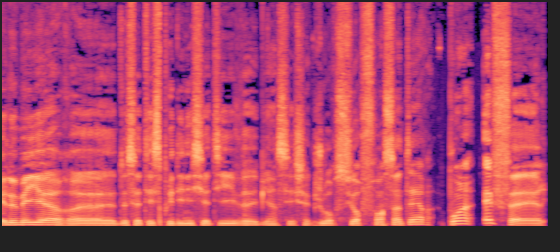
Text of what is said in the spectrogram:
Et le meilleur euh, de cet esprit d'initiative, eh bien, c'est chaque jour sur franceinter.fr.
